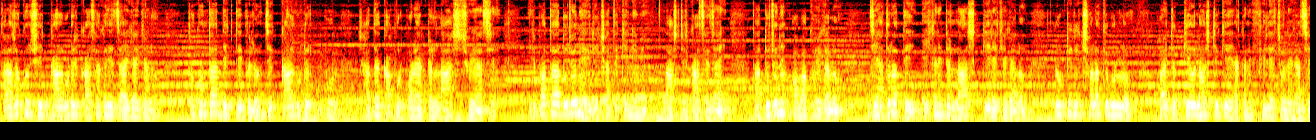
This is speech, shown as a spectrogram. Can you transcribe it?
তারা যখন সেই কালবোটের কাছাকাছি জায়গায় গেল, তখন তারা দেখতে পেল যে কালবোটের উপর সাদা কাপড় পরা একটা লাশ শুয়ে আছে। এরপর তারা দুজনে রিক্সা থেকে নেমে লাশটির কাছে যায়। তার দুজনে অবাক হয়ে গেল যে এত রাতে এখানে একটা লাশ কে রেখে গেল? লোকটি রিক্সাওয়ালাকে বলল হয়তো কেউ লাশটিকে এখানে ফেলে চলে গেছে।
